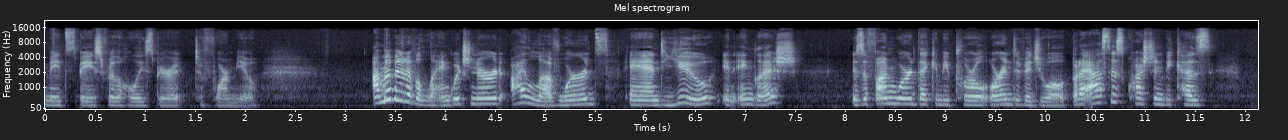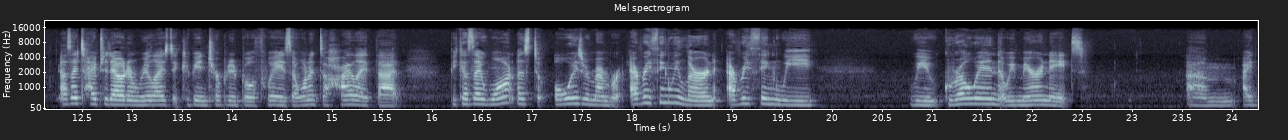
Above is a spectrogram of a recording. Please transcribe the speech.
made space for the Holy Spirit to form you? I'm a bit of a language nerd. I love words, and you in English is a fun word that can be plural or individual. But I asked this question because as I typed it out and realized it could be interpreted both ways, I wanted to highlight that because I want us to always remember everything we learn, everything we we grow in, that we marinate. Um, I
